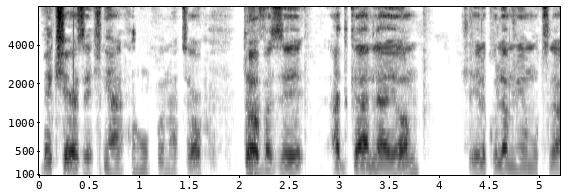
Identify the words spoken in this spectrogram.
בהקשר הזה, שנייה, אנחנו פה נעצור. טוב, אז אה, עד כאן להיום, שיהיה לכולם יום מוצלח.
